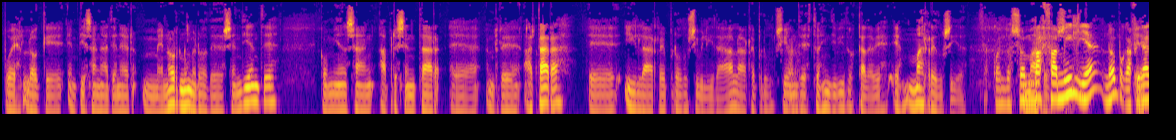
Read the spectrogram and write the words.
pues lo que empiezan a tener menor número de descendientes, comienzan a presentar eh, ataras eh, y la reproducibilidad, la reproducción de estos individuos cada vez es más reducida. cuando son más, familia, ¿no? porque al final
